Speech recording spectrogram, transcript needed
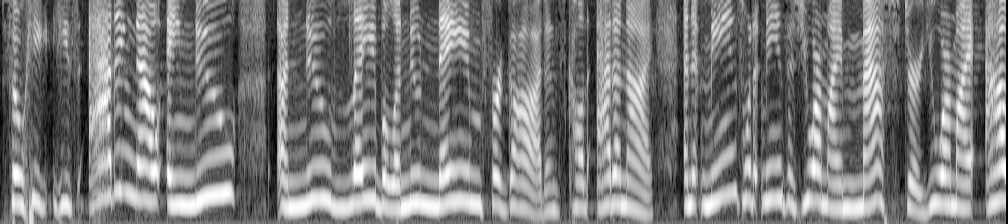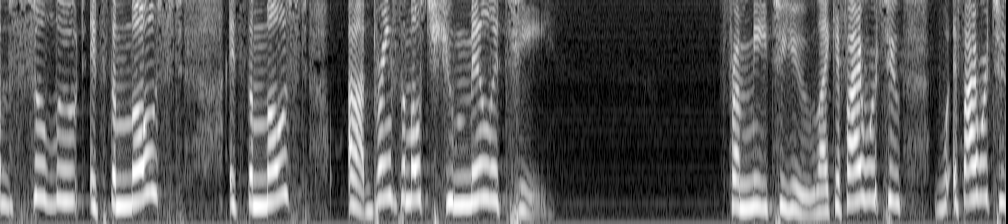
So he, he's adding now a new, a new label, a new name for God, and it's called Adonai. And it means what it means is you are my master, you are my absolute. It's the most, it's the most, uh, brings the most humility from me to you. Like if i were to if i were to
